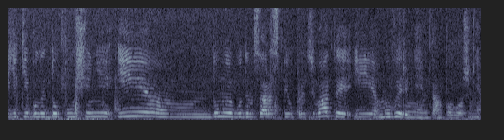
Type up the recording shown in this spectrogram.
які були допущені, і ем, думаю, будемо зараз співпрацювати і ми вирівняємо там положення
